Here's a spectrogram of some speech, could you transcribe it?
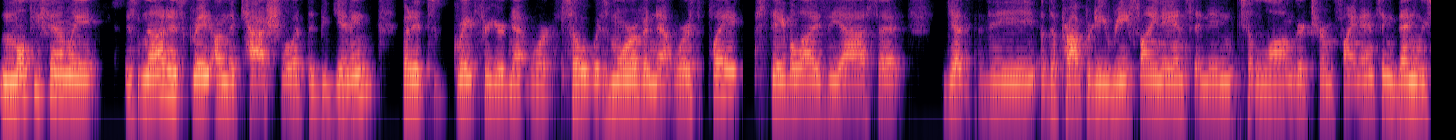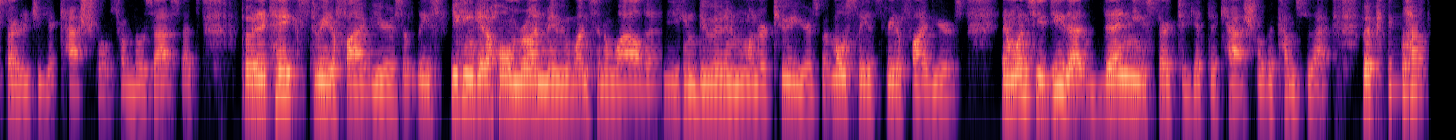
multifamily is not as great on the cash flow at the beginning, but it's great for your net worth. So it was more of a net worth play, stabilize the asset, get the the property refinanced and into longer term financing then we started to get cash flow from those assets. But it takes 3 to 5 years at least. You can get a home run maybe once in a while that you can do it in 1 or 2 years but mostly it's 3 to 5 years. And once you do that then you start to get the cash flow that comes to that. But people have to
